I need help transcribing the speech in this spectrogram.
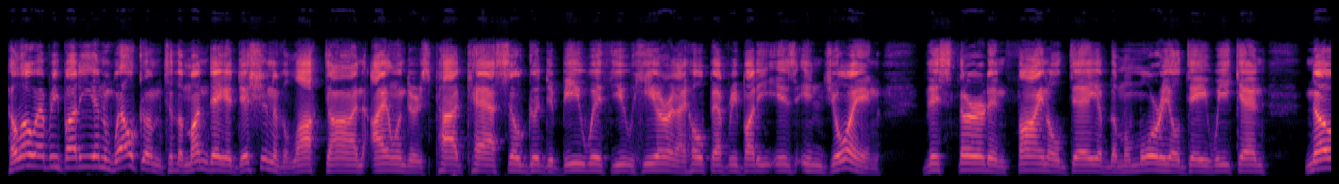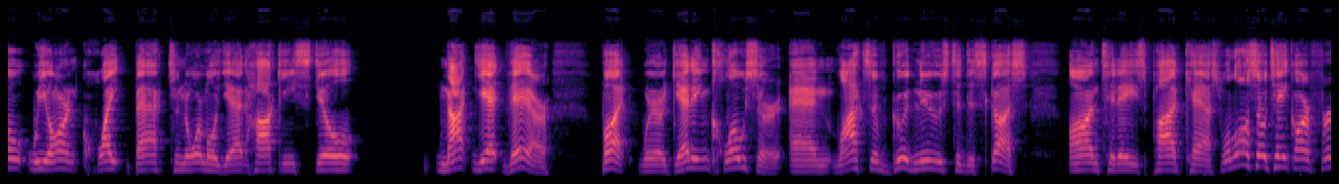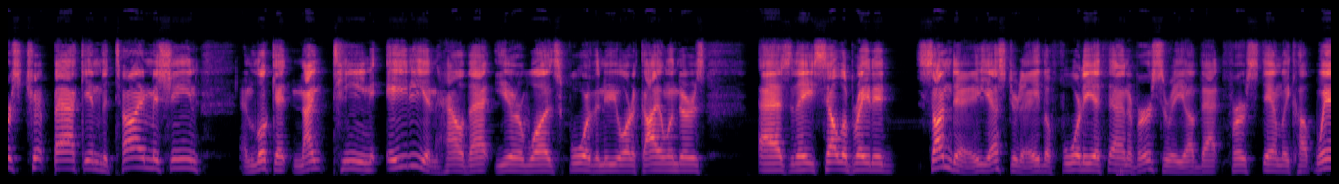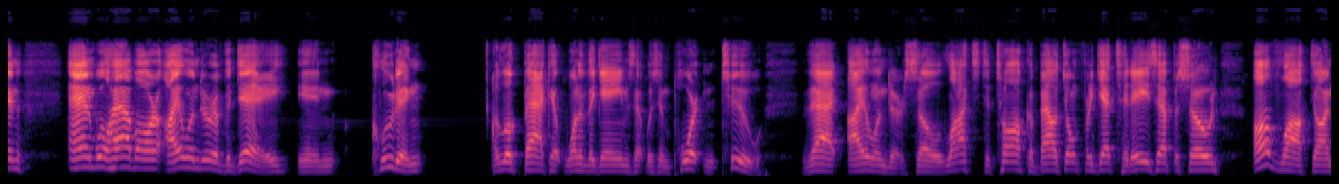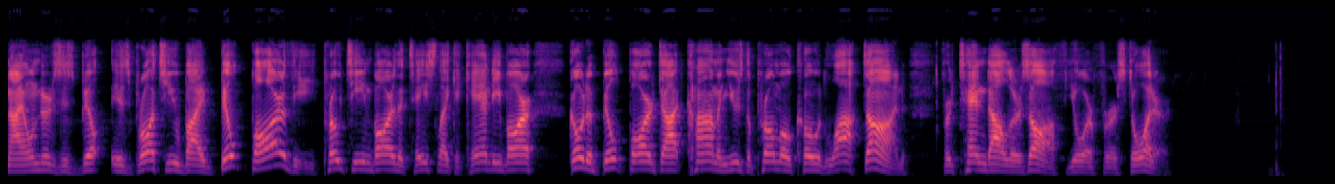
Hello, everybody, and welcome to the Monday edition of the Locked On Islanders podcast. So good to be with you here, and I hope everybody is enjoying this third and final day of the Memorial Day weekend. No, we aren't quite back to normal yet. Hockey still not yet there, but we're getting closer, and lots of good news to discuss on today's podcast. We'll also take our first trip back in the time machine and look at 1980 and how that year was for the New York Islanders as they celebrated Sunday, yesterday, the 40th anniversary of that first Stanley Cup win. And we'll have our Islander of the day, including a look back at one of the games that was important to that Islander. So lots to talk about. Don't forget today's episode of Locked On Islanders is built is brought to you by Built Bar, the protein bar that tastes like a candy bar. Go to builtbar.com and use the promo code locked on for $10 off your first order.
